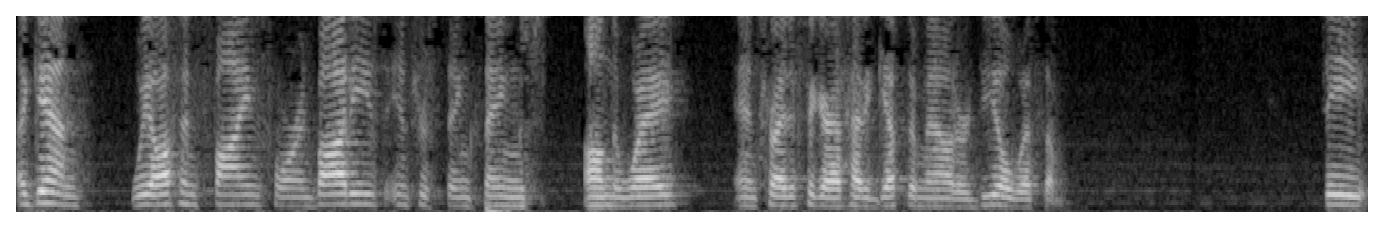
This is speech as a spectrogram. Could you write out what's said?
Again, we often find foreign bodies, interesting things on the way, and try to figure out how to get them out or deal with them. The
